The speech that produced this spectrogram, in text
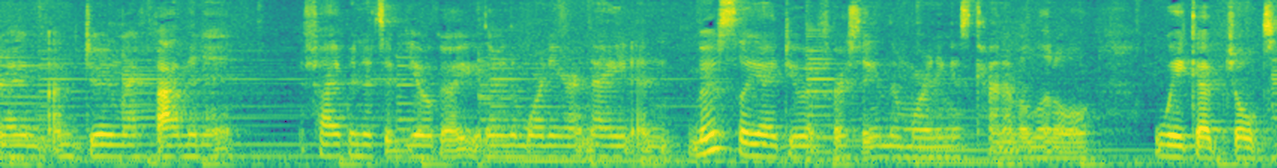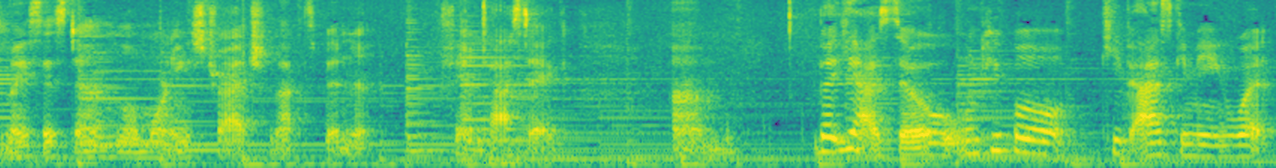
know, I'm, I'm doing my five minute five minutes of yoga either in the morning or at night, and mostly I do it first thing in the morning as kind of a little wake up jolt to my system, a little morning stretch. And that's been fantastic. Um, but yeah, so when people keep asking me what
